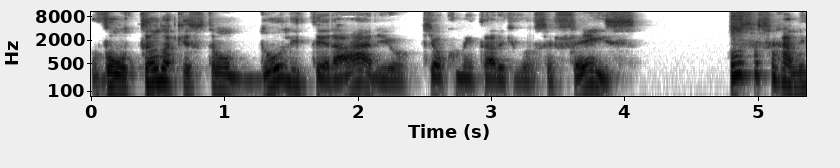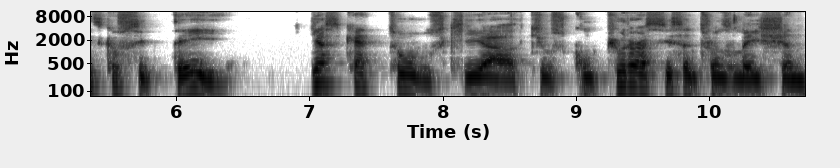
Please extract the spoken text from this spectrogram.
voltando à questão do literário, que é o comentário que você fez, todas as ferramentas que eu citei, e as CAT tools, que, a, que os Computer Assisted Translation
